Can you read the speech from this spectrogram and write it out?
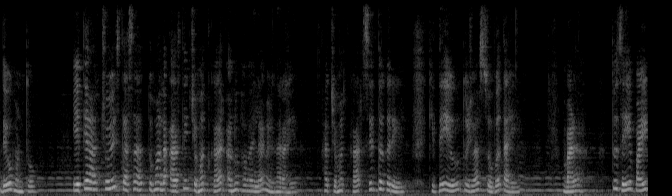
देव म्हणतो येत्या चोवीस तासात तुम्हाला आर्थिक चमत्कार अनुभवायला मिळणार आहेत. हा चमत्कार सिद्ध करेल की देव तुझ्या सोबत आहे. बाळा तुझे वाईट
